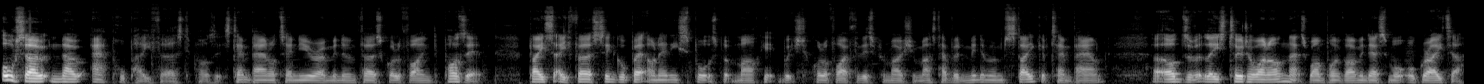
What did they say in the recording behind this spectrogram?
Also, no Apple Pay first deposits. £10 or €10 Euro minimum first qualifying deposit. Place a first single bet on any sportsbook market which to qualify for this promotion must have a minimum stake of £10 at odds of at least 2 to 1 on, that's 1.5 in decimal or greater.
